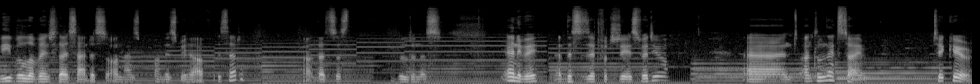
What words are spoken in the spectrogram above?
we will avenge Lysandus on his, on his behalf. Is that? Oh, that's just wilderness. Anyway, this is it for today's video. And until next time, take care.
